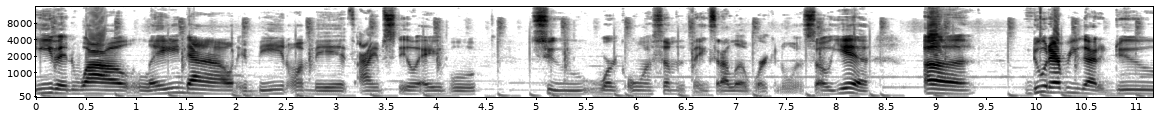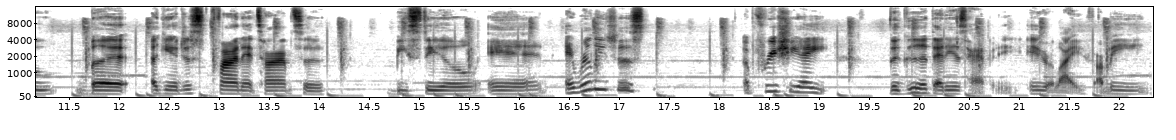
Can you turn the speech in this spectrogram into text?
even while laying down and being on meds, I am still able to work on some of the things that I love working on. So yeah, uh do whatever you got to do, but again, just find that time to be still and and really just appreciate the good that is happening in your life. I mean,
